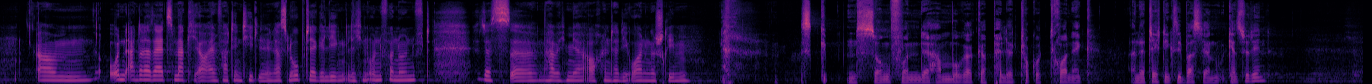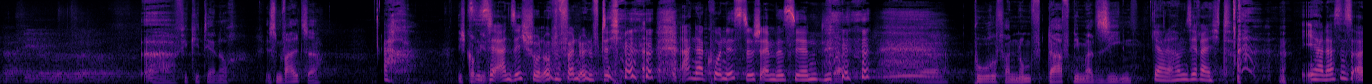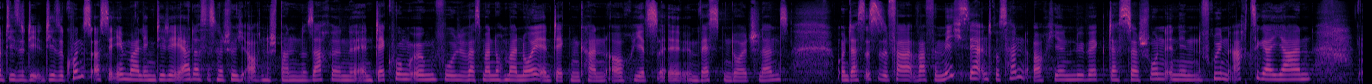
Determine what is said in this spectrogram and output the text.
Ähm, und andererseits mag ich auch einfach den Titel, das Lob der gelegentlichen Unvernunft. Das äh, habe ich mir auch hinter die Ohren geschrieben. Es gibt einen Song von der Hamburger Kapelle Tokotronic. An der Technik Sebastian, kennst du den? Ich habe viel darüber gehört. Äh, wie geht der noch? Ist ein Walzer. Ach. Ich das ist jetzt. ja an sich schon unvernünftig. Anachronistisch ein bisschen. Ja pure Vernunft darf niemals siegen. Ja, da haben Sie recht. Ja, das ist auch diese, die, diese Kunst aus der ehemaligen DDR, das ist natürlich auch eine spannende Sache, eine Entdeckung irgendwo, was man nochmal neu entdecken kann, auch jetzt äh, im Westen Deutschlands. Und das ist, war für mich sehr interessant, auch hier in Lübeck, dass da schon in den frühen 80er Jahren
